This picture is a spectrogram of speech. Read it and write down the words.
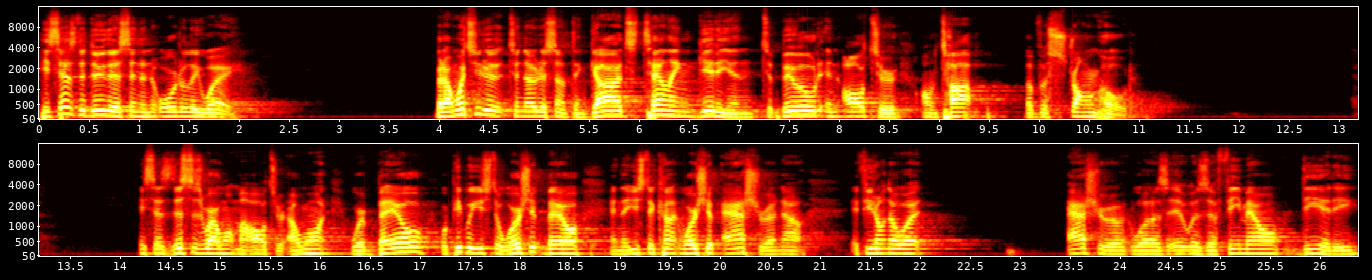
he says to do this in an orderly way. But I want you to, to notice something. God's telling Gideon to build an altar on top of a stronghold. He says, This is where I want my altar. I want where Baal, where people used to worship Baal and they used to worship Asherah. Now, if you don't know what Asherah was, it was a female deity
